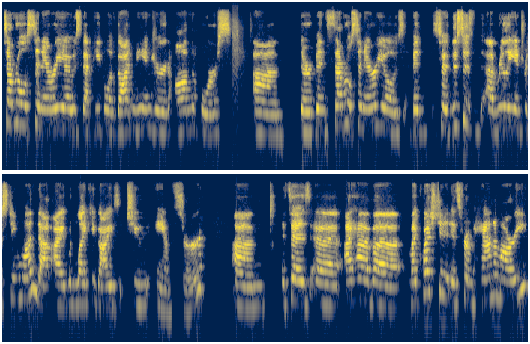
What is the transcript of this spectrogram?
several scenarios that people have gotten injured on the horse. Um, there have been several scenarios, but so this is a really interesting one that I would like you guys to answer. Um, it says, uh, I have a, my question is from Hannah Mari,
